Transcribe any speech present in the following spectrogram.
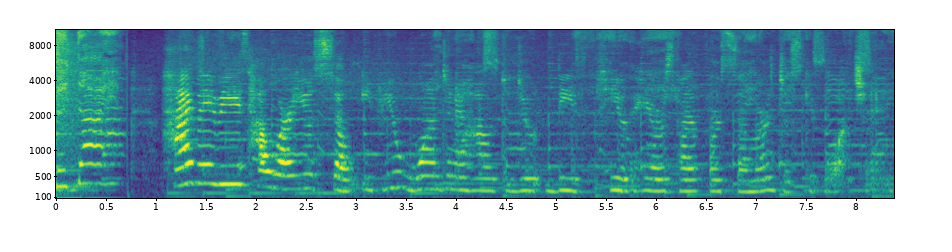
Hi babies, how are you? So if you want to know how to do this cute hairstyle for summer, just keep watching.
